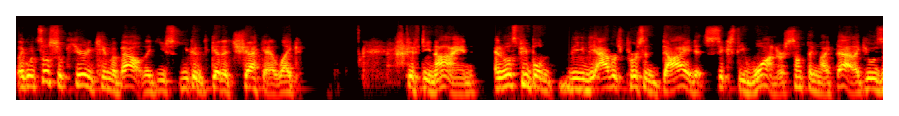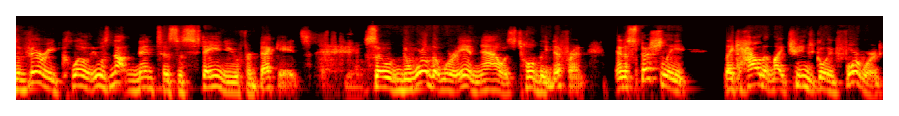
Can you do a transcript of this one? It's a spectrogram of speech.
Like when Social Security came about, like you you could get a check at like 59 and most people the, the average person died at 61 or something like that. Like it was a very close it was not meant to sustain you for decades. So the world that we're in now is totally different and especially like how that might change going forward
